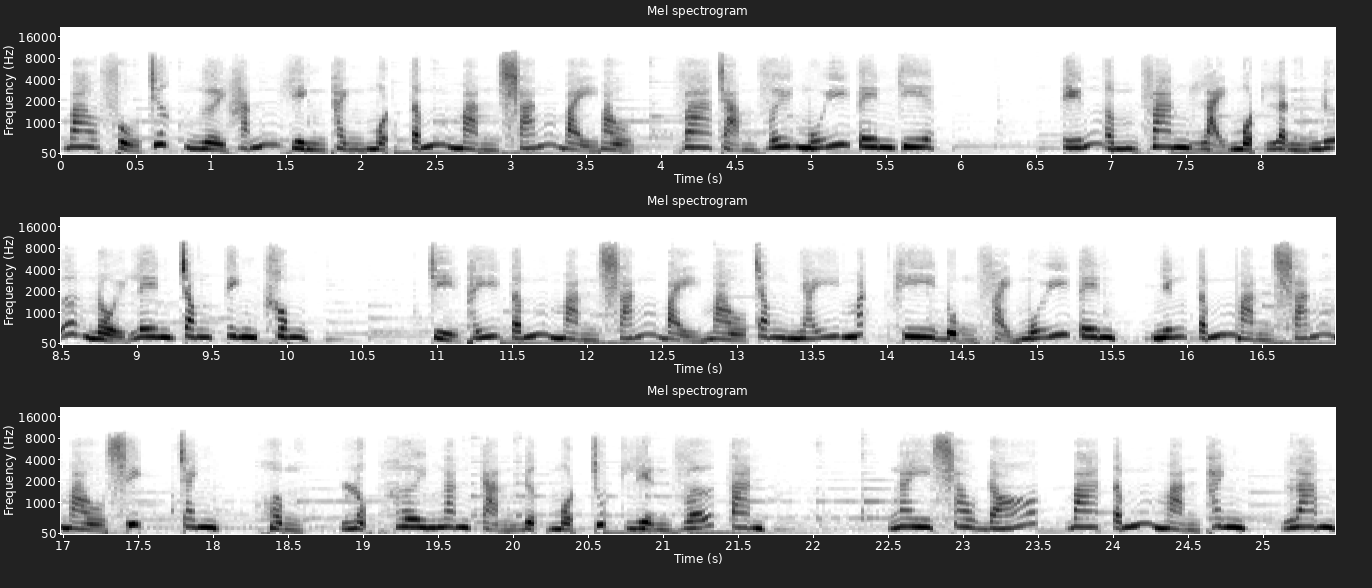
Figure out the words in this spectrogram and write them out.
bao phủ trước người hắn hình thành một tấm màn sáng bảy màu, va chạm với mũi tên kia. Tiếng ầm vang lại một lần nữa nổi lên trong tinh không. Chỉ thấy tấm màn sáng bảy màu trong nháy mắt khi đụng phải mũi tên, những tấm màn sáng màu xích, chanh, hồng, lục hơi ngăn cản được một chút liền vỡ tan. Ngay sau đó, ba tấm màn thanh, lam,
